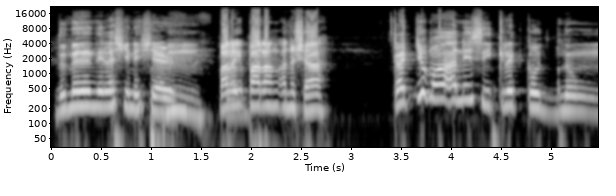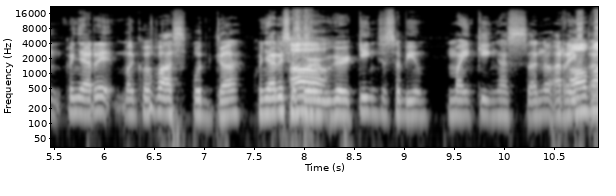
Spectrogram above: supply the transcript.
Doon na nila sinishare. mm, parang parang ano siya. Kahit yung mga ano yung secret code nung, kunyari, magpa-fast food ka. Kunyari sa Ah. Burger King, sasabihin, my king has, ano, arrived, Oh, mga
